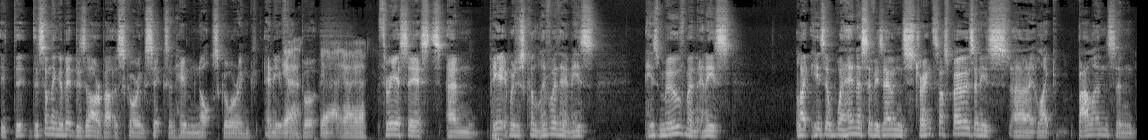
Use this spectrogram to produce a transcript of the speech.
it, there's something a bit bizarre about us scoring six and him not scoring any of Yeah, them. But yeah, yeah, yeah. three assists, and Peterborough just couldn't live with him. His his movement and his like his awareness of his own strengths, I suppose, and his uh, like balance and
